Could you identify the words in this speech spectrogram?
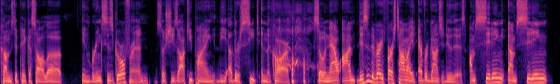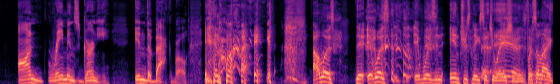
comes to pick us all up and brings his girlfriend. So she's occupying the other seat in the car. so now I'm this is the very first time I had ever gone to do this. I'm sitting, I'm sitting on Raymond's gurney in the back, bro. And like I was it was it was an interesting situation. For so like.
